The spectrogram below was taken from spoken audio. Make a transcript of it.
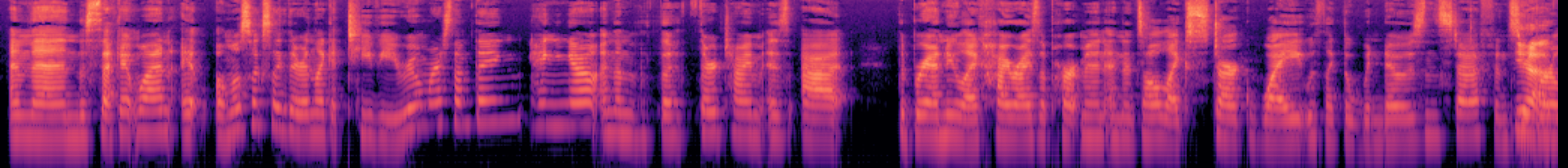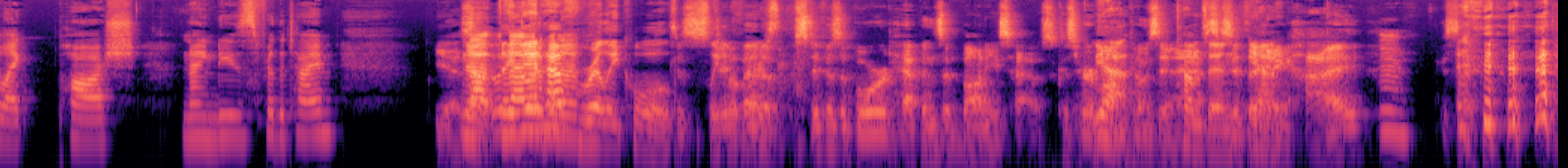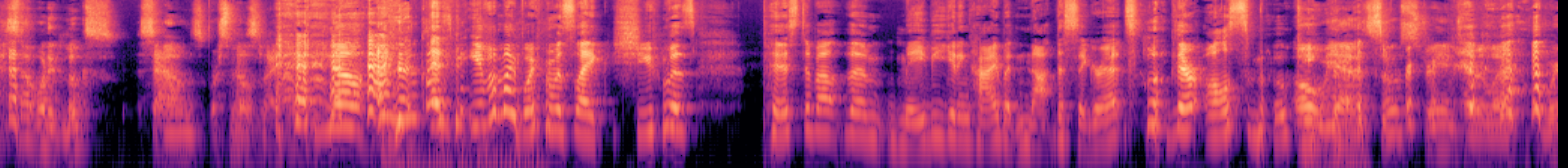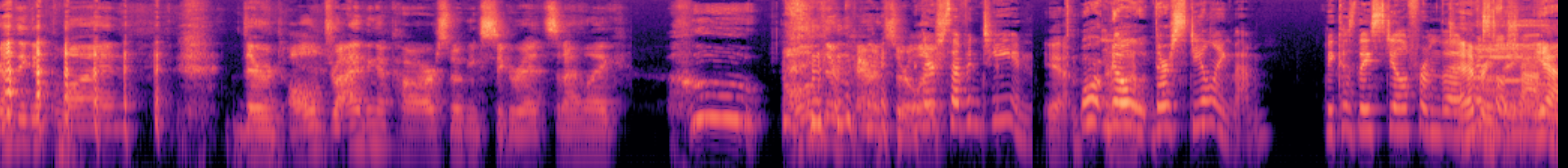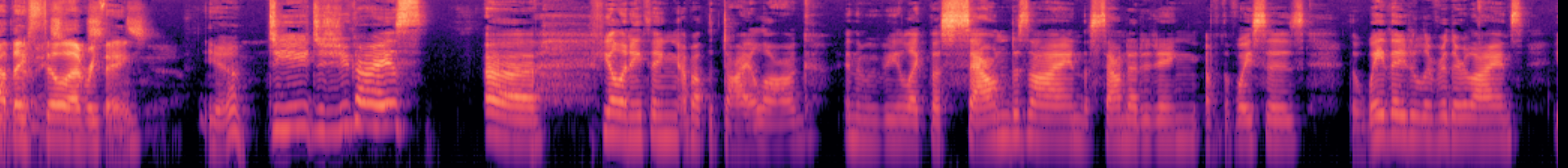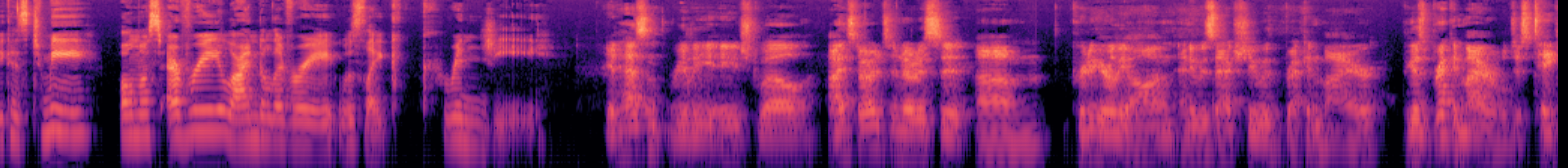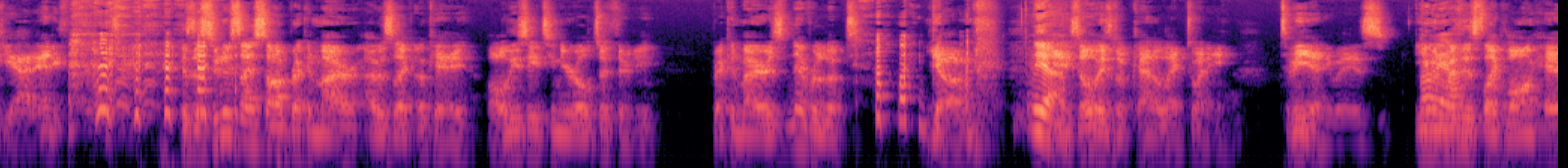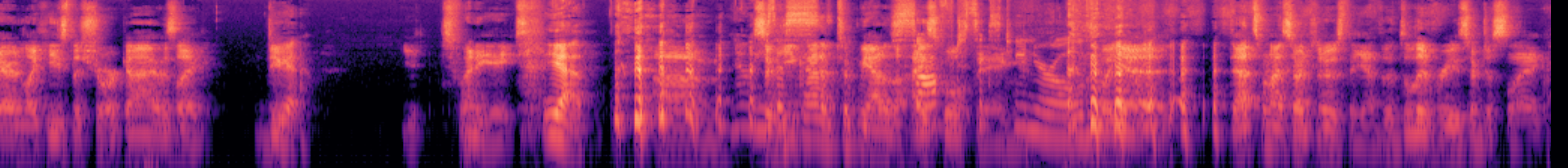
And then the second one, it almost looks like they're in like a TV room or something, hanging out. And then the third time is at the brand new like high rise apartment, and it's all like stark white with like the windows and stuff, and super Yeah. like posh '90s for the time. yes. No, That- they that did would've a- really cool Because stiff, a, stiff as a board happens at Bonnie's house because her Yeah, mom comes in and comes asks in, if they're yeah. getting high. Mm. It's like that's not what it looks, sounds, or smells like. no, and even my boyfriend was like, she was pissed about them maybe getting high, but not the cigarettes. like they're all smoking. oh yeah, it's so room. strange. Where like, where did they get the wine? They're all driving a car, smoking cigarettes, and I'm like, who? All of their parents are like they're 17. Yeah. Or no, they're stealing them because they steal from the Everything, crystal shop. yeah, they makes steal everything. sense, Yeah. Do you did you guys uh feel anything about the dialogue in the movie like the sound design, the sound editing of the voices, the way they deliver their lines because to me almost every line delivery was like cringy. It hasn't really aged well. I started to notice it um, pretty early on, and it was actually with Breckin Meyer because Breckin Meyer will just take you out of anything. Because as soon as I saw Breckin Meyer, I was like, okay, all these eighteen-year-olds are thirty. Breckin Meyer has never looked oh young. Yeah. he's always looked kind of like twenty to me, anyways. Oh, Even yeah. with his like long hair and like he's the short guy, I was like, dude, Yeah. you're twenty-eight. Yeah. Um, No, so he kind of took me out of the Soft high school thing. 16-year-old. But yeah, that's when I started to notice that yeah, the deliveries are just like.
